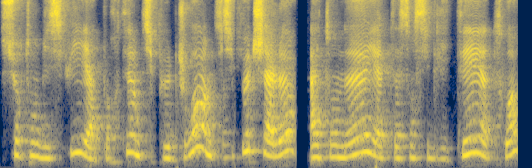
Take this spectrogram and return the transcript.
sur ton biscuit et apporter un petit peu de joie, un petit peu de chaleur à ton œil, à ta sensibilité, à toi.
